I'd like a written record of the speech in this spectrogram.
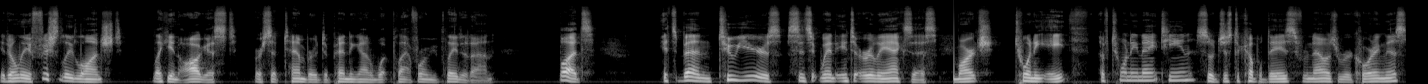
It only officially launched like in August or September, depending on what platform you played it on. But it's been two years since it went into early access, March 28th of 2019. So just a couple days from now as we're recording this.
